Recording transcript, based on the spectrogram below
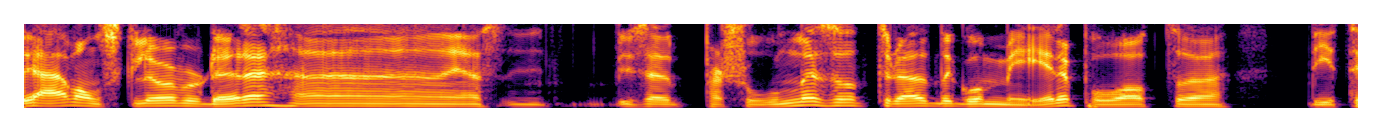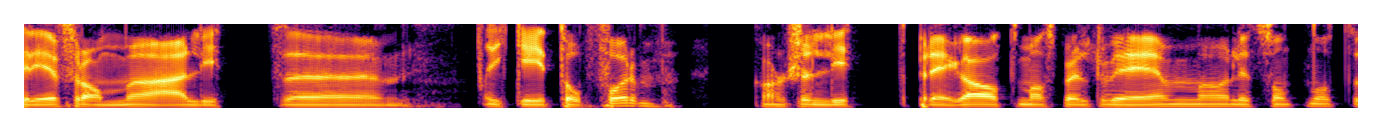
det er vanskelig å vurdere. Jeg, hvis jeg personlig, så tror jeg det går mer på at de tre framme er litt ikke i toppform. Kanskje litt prega av at de har spilt VM og litt sånt, at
